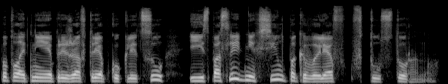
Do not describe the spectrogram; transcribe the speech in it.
поплотнее прижав тряпку к лицу и из последних сил поковыляв в ту сторону.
